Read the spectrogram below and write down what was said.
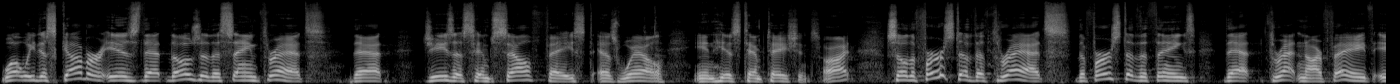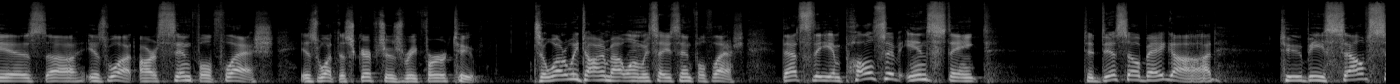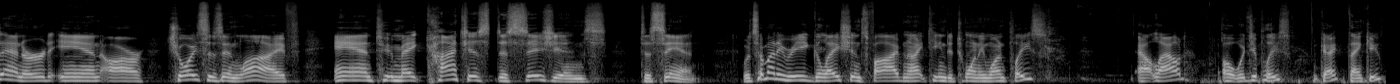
what we discover is that those are the same threats that Jesus himself faced as well in his temptations. All right? So, the first of the threats, the first of the things that threaten our faith is, uh, is what? Our sinful flesh, is what the scriptures refer to. So, what are we talking about when we say sinful flesh? That's the impulsive instinct to disobey God to be self centered in our choices in life and to make conscious decisions to sin. Would somebody read Galatians 5 19 to 21, please? Out loud? Oh, would you please? Okay, thank you.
